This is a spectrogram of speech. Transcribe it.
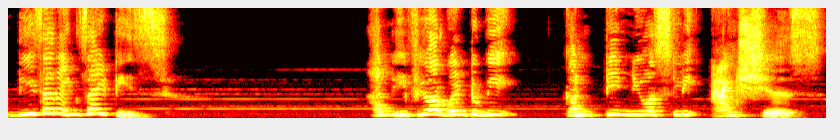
These are anxieties. And if you are going to be continuously anxious,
